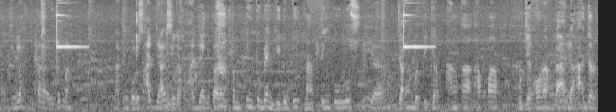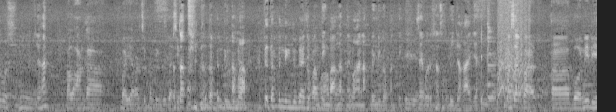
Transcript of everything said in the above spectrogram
anjing lah kita hidup mah nating tulus aja Nothing sikat tulus. aja gitu Ah, penting tuh Ben, hidup tuh nothing tulus. iya Jangan berpikir angka apa pujian orang, nggak Hmm. ada hajar terus, Hmm. ya kan? kalau angka bayaran sih penting juga sih Tetap, tetap penting minta juga maaf. tetap penting juga Itu sih penting Maaf. banget, memang anak band juga penting. Iya. Saya barusan sok bijak aja. Iya. Masa Pak eh, Boni di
